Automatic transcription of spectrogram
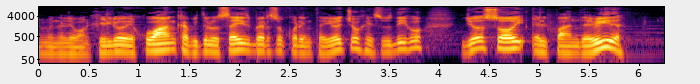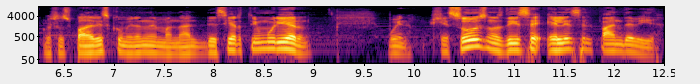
En el Evangelio de Juan, capítulo 6, verso 48, Jesús dijo, Yo soy el pan de vida. Nuestros padres comieron el manal desierto y murieron. Bueno, Jesús nos dice, Él es el pan de vida.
